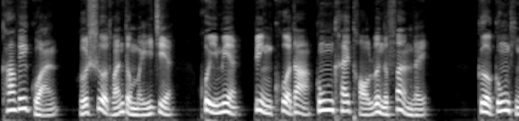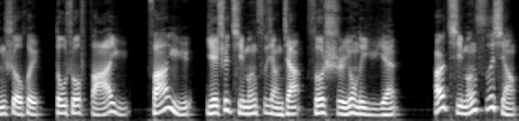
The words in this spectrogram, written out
咖啡馆和社团等媒介会面，并扩大公开讨论的范围。各宫廷社会都说法语，法语也是启蒙思想家所使用的语言，而启蒙思想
